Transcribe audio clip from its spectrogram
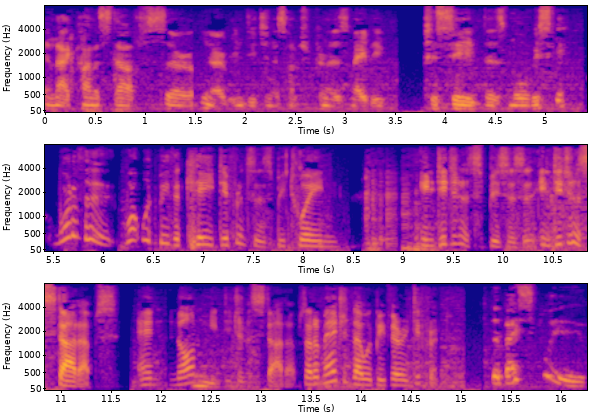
and that kind of stuff. So you know, Indigenous entrepreneurs may be perceived as more risky. What are the what would be the key differences between Indigenous businesses, Indigenous startups, and non-Indigenous startups? I'd imagine they would be very different. They're basically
